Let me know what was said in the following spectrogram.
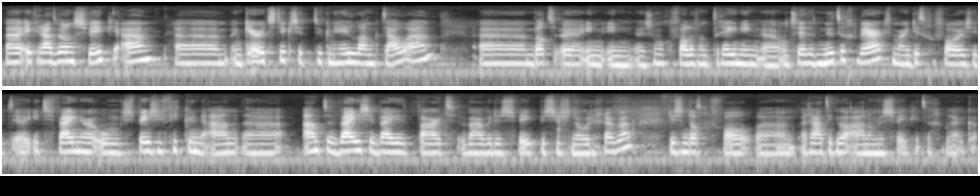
Eh, ik raad wel een zweepje aan. Ehm, een carrot stick zit natuurlijk een heel lang touw aan. Ehm, wat eh, in, in eh, sommige gevallen van training ontzettend nuttig werkt. Maar in dit geval is het iets fijner om specifiek kunnen aan, aan te wijzen bij het paard waar we de zweep precies nodig hebben. Dus in dat geval ehm, raad ik wel aan om een zweepje te gebruiken.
